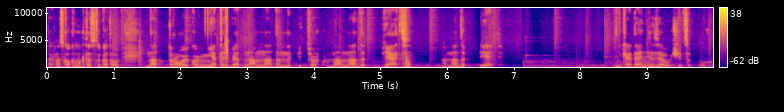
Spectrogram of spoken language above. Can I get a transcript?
Так, насколько мы к тесту готовы? На тройку. Нет, ребят, нам надо на пятерку. Нам надо 5. Нам надо 5. Никогда нельзя учиться плохо.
